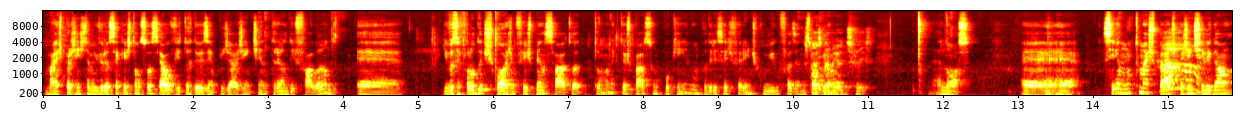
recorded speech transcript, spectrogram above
mas pra gente também virou essa questão social. O Vitor deu exemplo de a gente entrando e falando, é, e você falou do Discord, me fez pensar, tô tomando aqui teu espaço um pouquinho, não poderia ser diferente comigo fazendo isso. Espaço meio de seis é nosso. É, é, seria muito mais prático ah. a gente ligar um...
